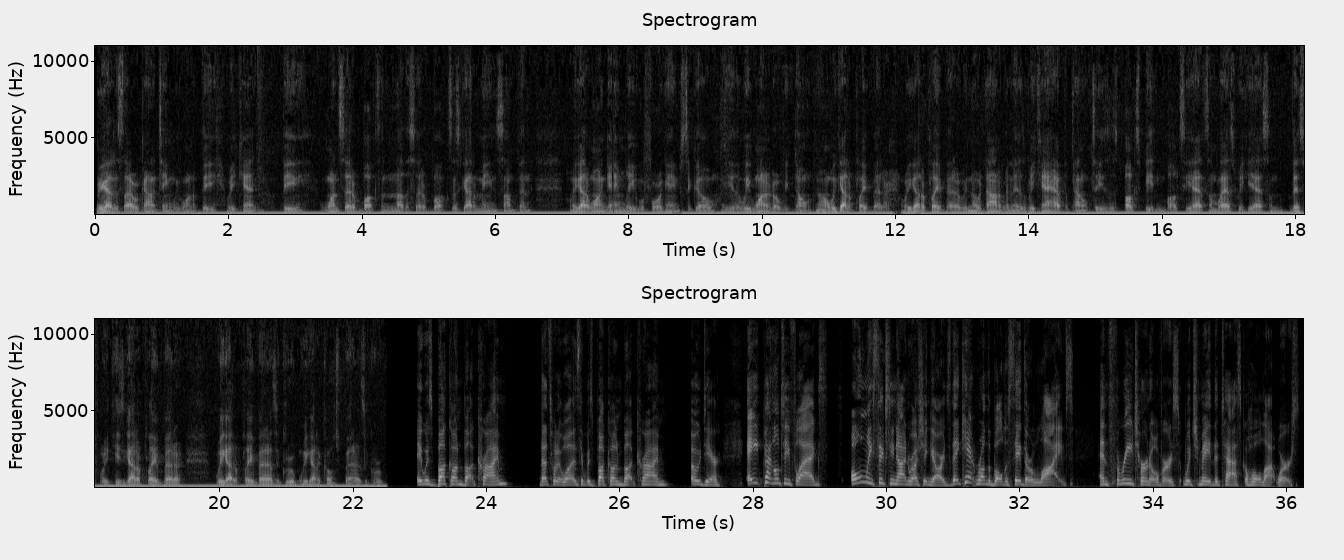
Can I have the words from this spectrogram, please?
We got to decide what kind of team we want to be. We can't be one set of bucks and another set of bucks. It's got to mean something. We got a one game lead with four games to go. Either we want it or we don't. No, we got to play better. We got to play better. We know what Donovan is. We can't have the penalties. It's Bucks beating Bucks. He had some last week. He had some this week. He's got to play better. We got to play better as a group. We got to coach better as a group. It was buck on buck crime. That's what it was. It was buck on buck crime. Oh dear. Eight penalty flags, only 69 rushing yards. They can't run the ball to save their lives. And three turnovers, which made the task a whole lot worse.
